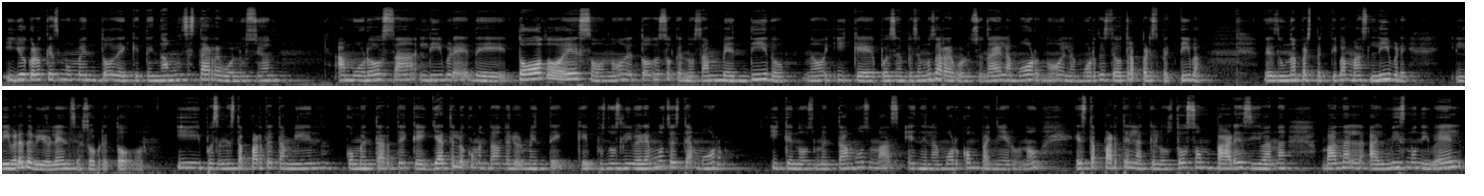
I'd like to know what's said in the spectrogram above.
Y yo creo que es momento de que tengamos esta revolución amorosa, libre de todo eso, ¿no? De todo eso que nos han vendido, ¿no? Y que pues empecemos a revolucionar el amor, ¿no? El amor desde otra perspectiva, desde una perspectiva más libre, libre de violencia sobre todo. Y pues en esta parte también comentarte que ya te lo he comentado anteriormente, que pues nos liberemos de este amor y que nos mentamos más en el amor compañero, ¿no? Esta parte en la que los dos son pares y van, a, van al, al mismo nivel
